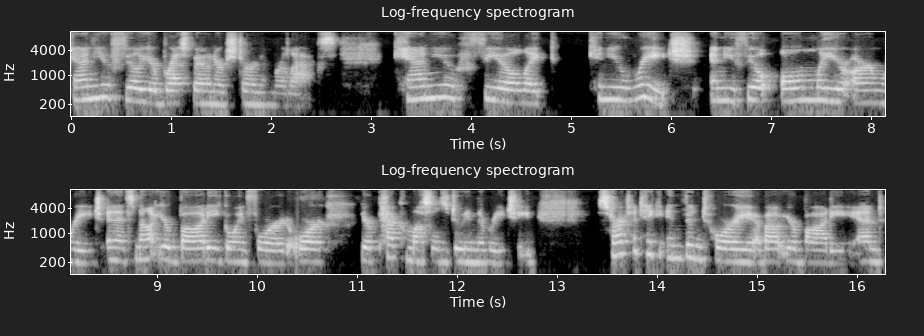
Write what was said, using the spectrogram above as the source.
Can you feel your breastbone or sternum relax? Can you feel like can you reach and you feel only your arm reach and it's not your body going forward or your pec muscles doing the reaching? Start to take inventory about your body and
